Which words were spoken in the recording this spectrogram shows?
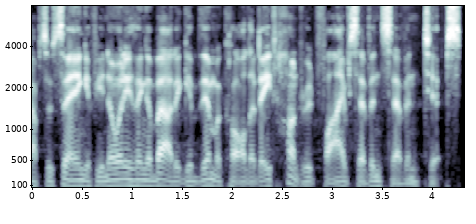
Cops are saying if you know anything about it, give them a call at 800 577 TIPS.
